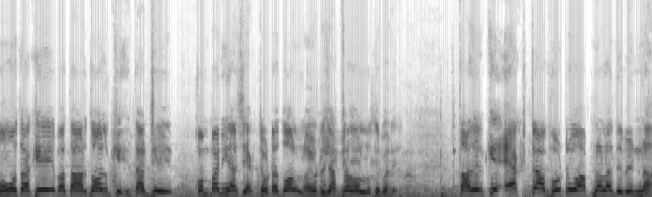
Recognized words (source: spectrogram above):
মমতাকে বা তার দলকে তার যে কোম্পানি আছে একটা ওটা দল নয় ওটা যাত্রা দল হতে পারে। তাদেরকে একটা ভোটও আপনারা দেবেন না।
